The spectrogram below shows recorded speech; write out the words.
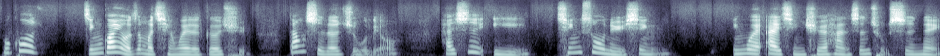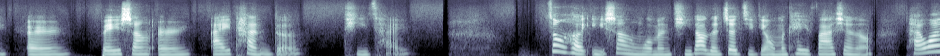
不过，尽管有这么前卫的歌曲，当时的主流。还是以倾诉女性因为爱情缺憾身处室内而悲伤而哀叹的题材。综合以上我们提到的这几点，我们可以发现哦，台湾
